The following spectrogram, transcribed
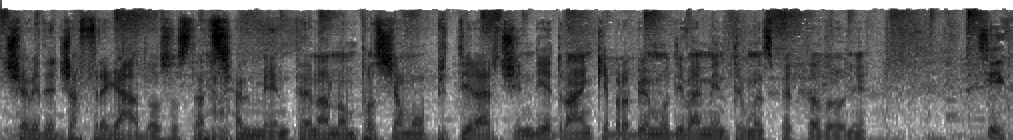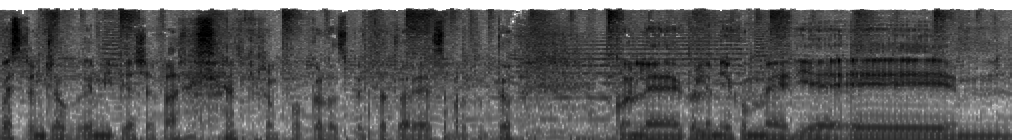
ci avete già fregato sostanzialmente, no? non possiamo più tirarci indietro, anche proprio emotivamente come spettatori. Sì, questo è un gioco che mi piace fare sempre un po' con lo spettatore, soprattutto con le, con le mie commedie. E, mm,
